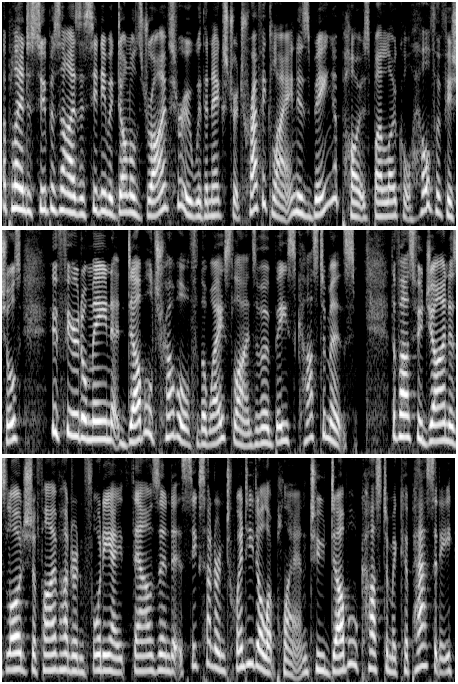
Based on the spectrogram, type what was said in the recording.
A plan to supersize a Sydney McDonald's drive through with an extra traffic lane is being opposed by local health officials who fear it'll mean double trouble for the waistlines of obese customers. The fast food giant has lodged a $548,620 plan to double customer capacity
